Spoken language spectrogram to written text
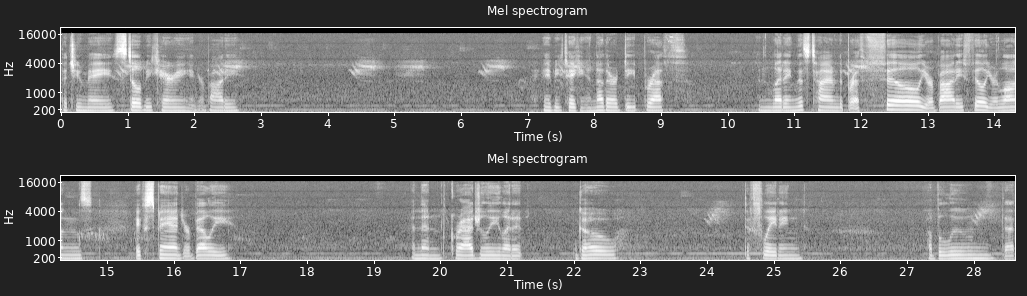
that you may still be carrying in your body. Maybe taking another deep breath and letting this time the breath fill your body, fill your lungs expand your belly, and then gradually let it go, deflating a balloon that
